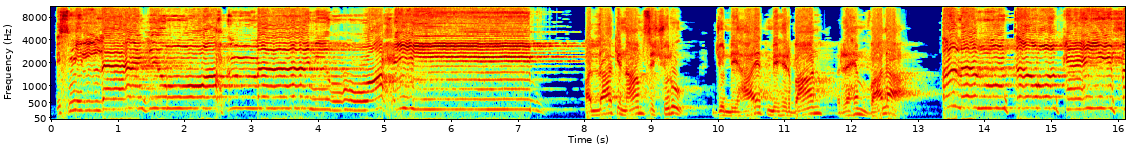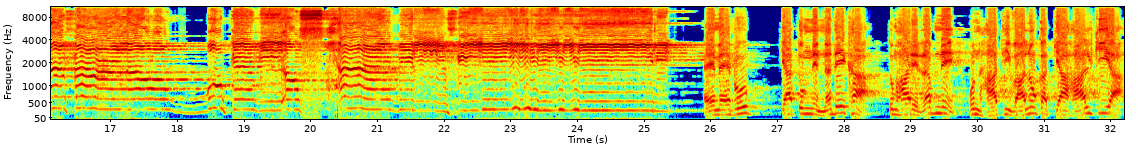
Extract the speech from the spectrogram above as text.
بسم الله الرحمن الرحيم. اللہ کے نام سے شروع جو نہایت مہربان رحم والا۔ ألم تر كيف فعل ربك بأصحاب الفيل؟ اے محبوب کیا تم نے نہ دیکھا تمہارے رب نے ان ہاتھی والوں کا کیا حال کیا؟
